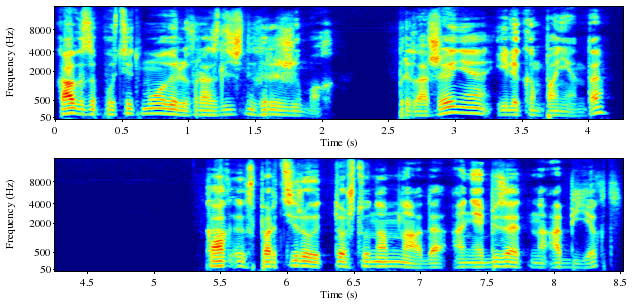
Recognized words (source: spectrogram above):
как запустить модуль в различных режимах, приложения или компонента, как экспортировать то, что нам надо, а не обязательно объект,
